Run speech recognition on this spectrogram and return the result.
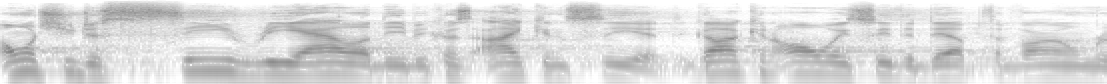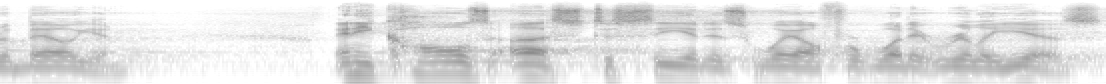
I want you to see reality because I can see it. God can always see the depth of our own rebellion. And He calls us to see it as well for what it really is.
